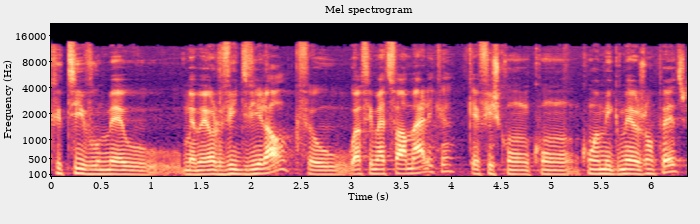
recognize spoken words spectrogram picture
que tive o meu, o meu maior vídeo viral, que foi o Alphimet for América, que eu fiz com, com, com um amigo meu, João Pedro.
